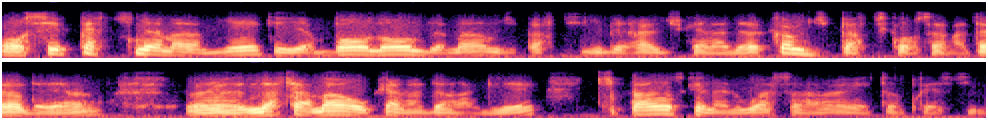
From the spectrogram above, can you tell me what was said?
On sait pertinemment bien qu'il y a bon nombre de membres du Parti libéral du Canada, comme du Parti conservateur d'ailleurs, euh, notamment au Canada anglais, qui pensent que la loi 101 est oppressive.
